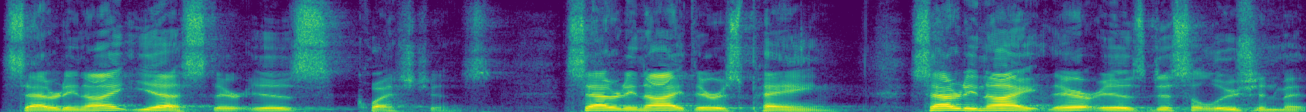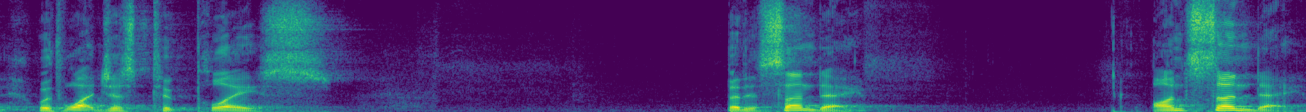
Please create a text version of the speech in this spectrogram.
Saturday night, yes, there is questions. Saturday night, there is pain. Saturday night, there is disillusionment with what just took place. But it's Sunday. On Sunday,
